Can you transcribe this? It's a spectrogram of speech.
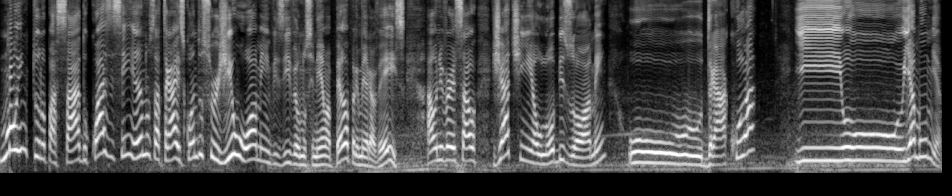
muito no passado, quase 100 anos atrás, quando surgiu o Homem Invisível no cinema pela primeira vez, a Universal já tinha o lobisomem, o Drácula e, o, e a múmia.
